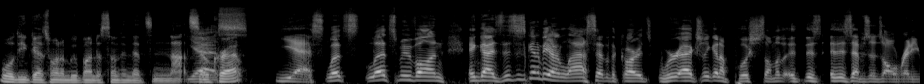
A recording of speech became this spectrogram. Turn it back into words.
well do you guys want to move on to something that's not so crap Yes. Yes, let's let's move on. And guys, this is going to be our last set of the cards. We're actually going to push some of the, this. This episode's already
